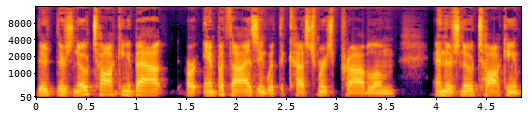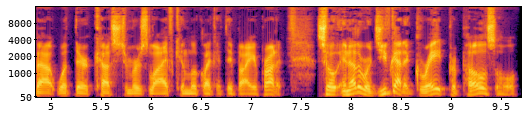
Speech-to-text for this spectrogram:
There, there's no talking about or empathizing with the customer's problem and there's no talking about what their customer's life can look like if they buy your product. So, in other words, you've got a great proposal.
